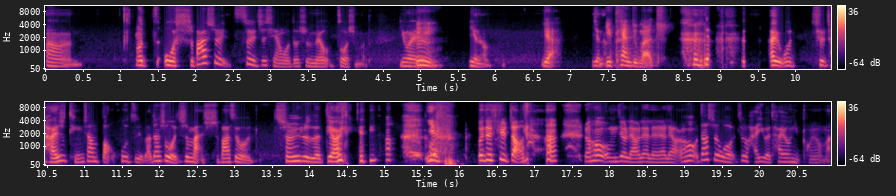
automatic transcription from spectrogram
嗯，我我十八岁岁之前我都是没有做什么的，因为 you know，yeah，you know，you can't do much。哎，我。就还是挺想保护自己吧，但是我就是满十八岁我生日的第二天，我就去找他，然后我们就聊聊聊聊聊，然后当时我就还以为他有女朋友嘛，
